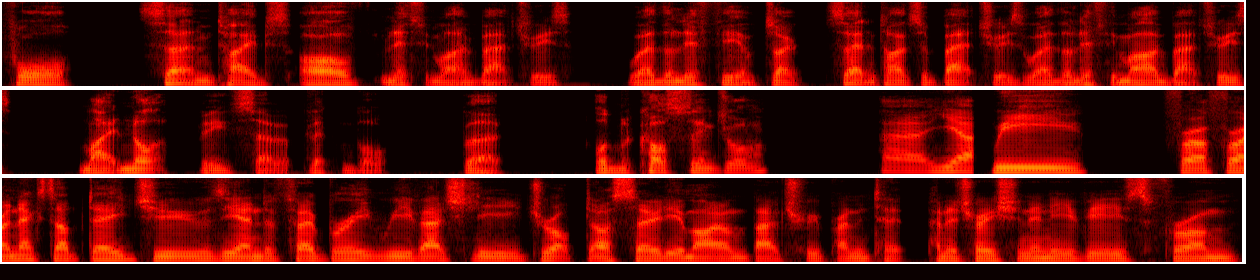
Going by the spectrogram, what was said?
for certain types of lithium ion batteries where the lithium, sorry, certain types of batteries where the lithium ion batteries might not be so applicable. But on the cost thing, Jordan? Uh, yeah, we, for, for our next update due the end of February, we've actually dropped our sodium ion battery penetration in EVs from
